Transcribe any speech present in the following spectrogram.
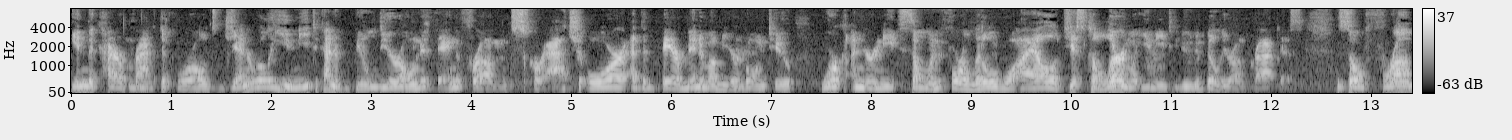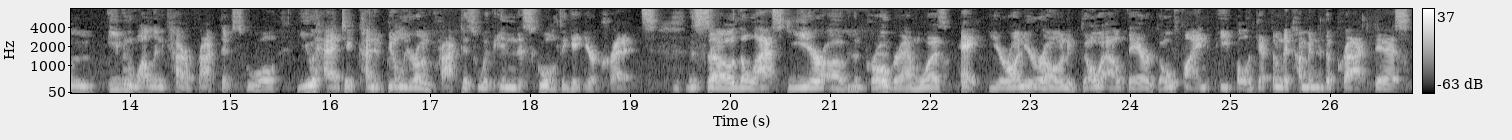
In the chiropractic mm-hmm. world, generally you need to kind of build your own thing from scratch, or at the bare minimum, you're going to work underneath someone for a little while just to learn what you need to do to build your own practice. So, from even while in chiropractic school, you had to kind of build your own practice within the school to get your credits. Mm-hmm. So, the last year of the program was hey, you're on your own, go out there, go find people, get them to come into the practice.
